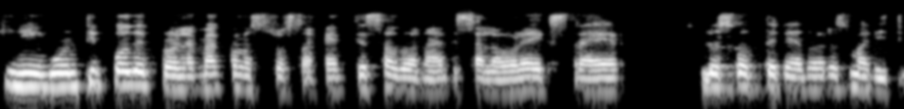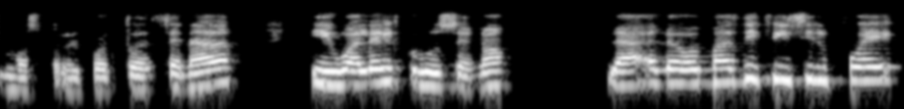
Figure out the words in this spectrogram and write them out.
ningún tipo de problema con nuestros agentes aduanales a la hora de extraer los contenedores marítimos por el puerto de Ensenada. Igual el cruce, ¿no? La, lo más difícil fue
